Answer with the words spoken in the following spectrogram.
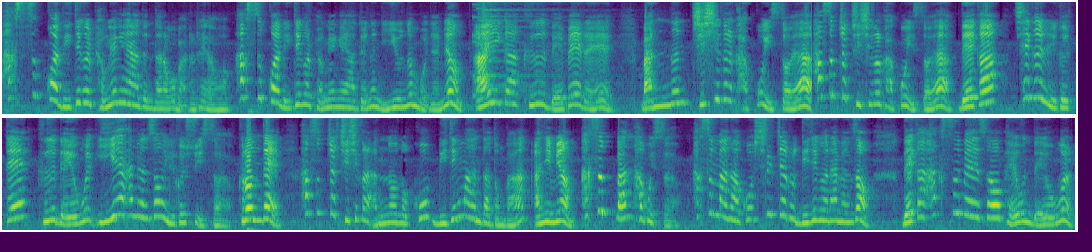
학습과 리딩을 병행해야 된다라고 말을 해요 학습과 리딩을 병행해야 되는 이유는 뭐냐면 아이가 그 레벨에 맞는 지식을 갖고 있어야 학습적 지식을 갖고 있어야 내가 책을 읽을 때 그 내용을 이해하면서 읽을 수 있어요. 그런데 학습적 지식을 안 넣어놓고 리딩만 한다던가 아니면 학습만 하고 있어요. 학습만 하고 실제로 리딩을 하면서 내가 학습에서 배운 내용을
